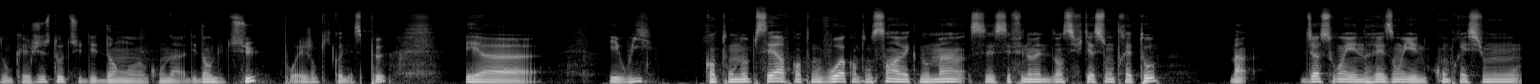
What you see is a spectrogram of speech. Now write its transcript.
donc euh, juste au-dessus des dents euh, qu'on a, des dents du dessus, pour les gens qui connaissent peu. Et, et oui, quand on observe, quand on voit, quand on sent avec nos mains ces, phénomènes de densification très tôt, ben, déjà souvent il y a une raison, il y a une compression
